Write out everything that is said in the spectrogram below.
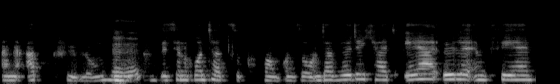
eine Abkühlung, mhm. ein bisschen runterzukommen und so. Und da würde ich halt eher Öle empfehlen,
